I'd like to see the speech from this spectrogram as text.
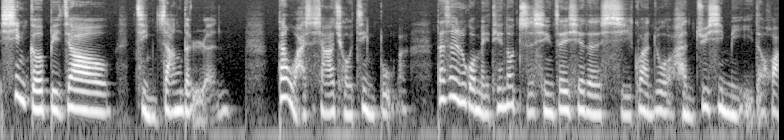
性格比较。紧张的人，但我还是想要求进步嘛。但是如果每天都执行这些的习惯，如果很具细靡遗的话，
